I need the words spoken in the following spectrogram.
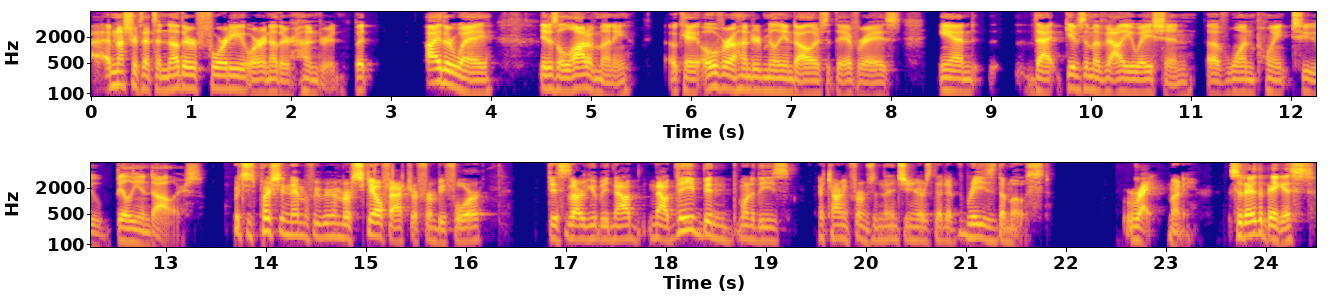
I'm not sure if that's another 40 or another 100, but either way, it is a lot of money. Okay, over 100 million dollars that they have raised, and that gives them a valuation of 1.2 billion dollars which is pushing them. If we remember scale factor from before, this is arguably now now they've been one of these accounting firms and engineers that have raised the most right money. So they're the biggest,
